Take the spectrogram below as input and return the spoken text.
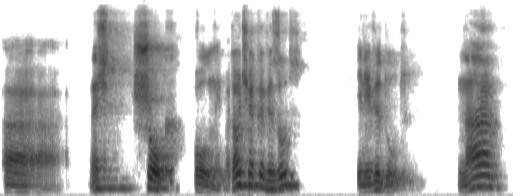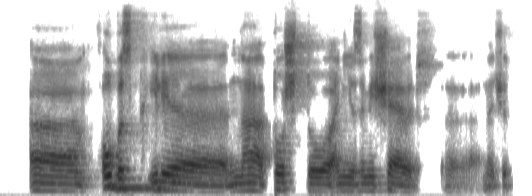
А, значит, шок полный. Потом человека везут или ведут на обыск или на то, что они замещают, э, значит,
